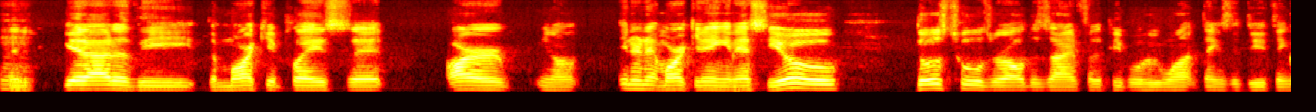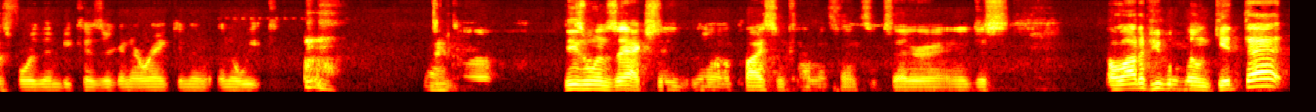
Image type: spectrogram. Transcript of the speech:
hmm. and get out of the the marketplace that are you know internet marketing and SEO. Those tools are all designed for the people who want things to do things for them because they're going to rank in a, in a week. Right. Uh, these ones actually you know, apply some common sense, etc. And it just a lot of people don't get that,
